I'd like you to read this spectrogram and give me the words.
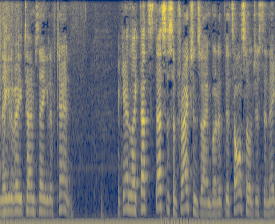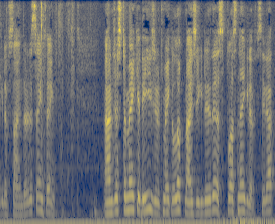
negative 8 times negative 10. Again, like that's that's a subtraction sign, but it, it's also just a negative sign. They're the same thing. And just to make it easier, to make it look nice, you can do this, plus negative. See that?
